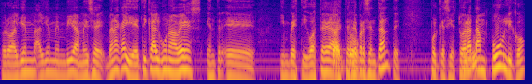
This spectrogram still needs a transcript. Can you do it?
pero alguien alguien me envía, me dice, ven acá, ¿y ética alguna vez entre, eh, investigó a este, a este representante? Porque si esto era tan público,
